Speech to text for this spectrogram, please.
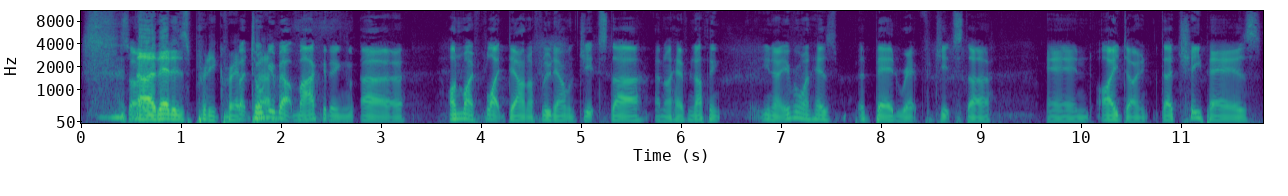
so, no, that is pretty crap. but talking about marketing, uh, on my flight down, I flew down with Jetstar, and I have nothing. You know, everyone has a bad rap for Jetstar, and I don't. They're cheap as.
